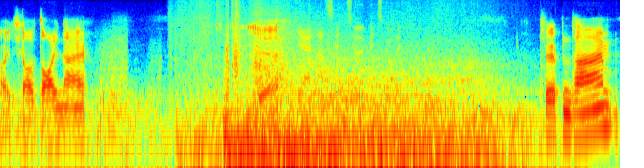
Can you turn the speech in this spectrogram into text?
Right, he's gotta die now. Yeah. Yeah, that's it. Turpin's got it. Turpentine. Time.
